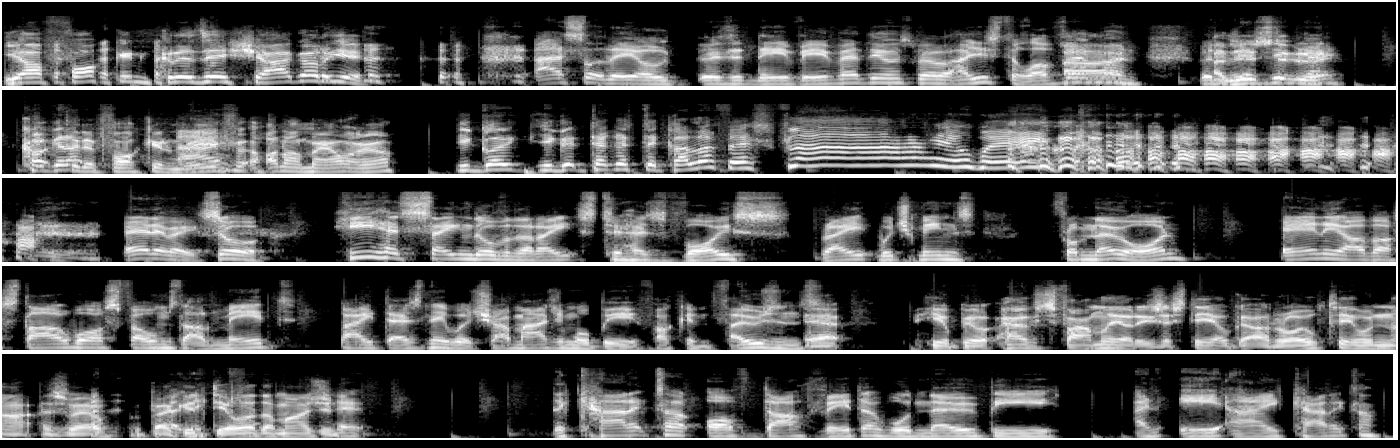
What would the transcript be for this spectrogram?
You fucking crazy Shagger, you. That's like the old was it Navy videos? Well, I used to love them, Aye. man. With I music guy. cut to the fucking rave at 100 mile hour. You got you got tickets to Colourfest. Fly away. anyway, so he has signed over the rights to his voice, right? Which means from now on, any other Star Wars films that are made by Disney, which I imagine will be fucking thousands, Yeah. He'll be his family or his estate will get a royalty on that as well. It'll be a But good the- deal, I'd imagine. the, the character of Darth Vader will now be an AI character.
